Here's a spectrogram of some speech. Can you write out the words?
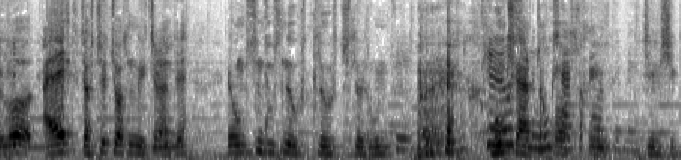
нөгөө айлд зочилж болно гэж байгаа юм тий. Тэгээ өмсөн зүснээ хүртэл өөрчлөөл үн мөнгө шаардлагагүй болох юм байна. Жим шиг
